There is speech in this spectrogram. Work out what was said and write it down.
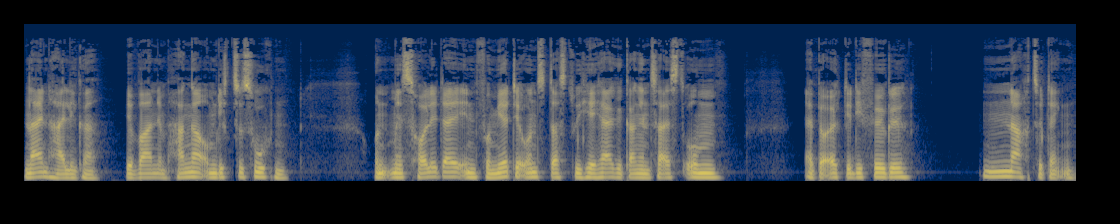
Nein, Heiliger, wir waren im Hangar, um dich zu suchen. Und Miss Holiday informierte uns, dass du hierher gegangen seist, um, er beäugte die Vögel, nachzudenken.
